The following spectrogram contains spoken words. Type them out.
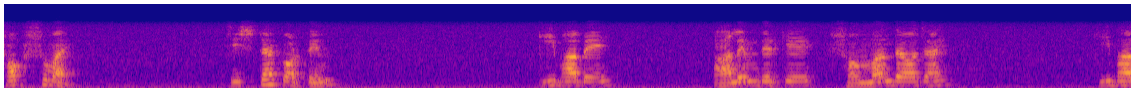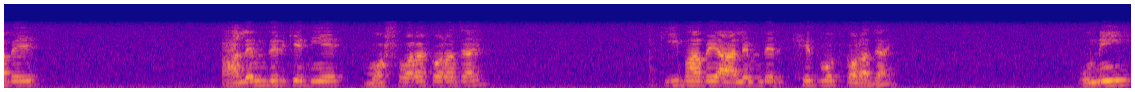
সব সময় চেষ্টা করতেন কীভাবে আলেমদেরকে সম্মান দেওয়া যায়, কীভাবে আলেমদেরকে নিয়ে মশওয়ারা করা যায়? কীভাবে আলেমদের খেদমত করা যায়? উনি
